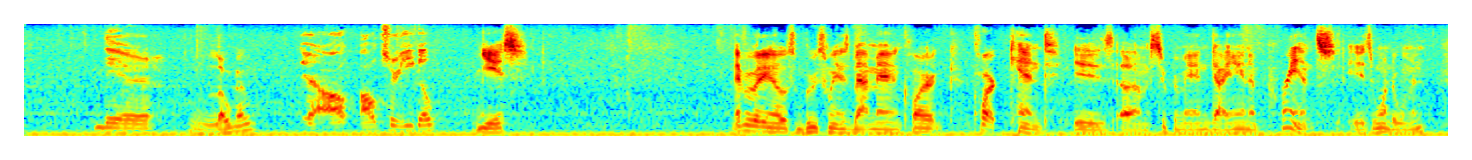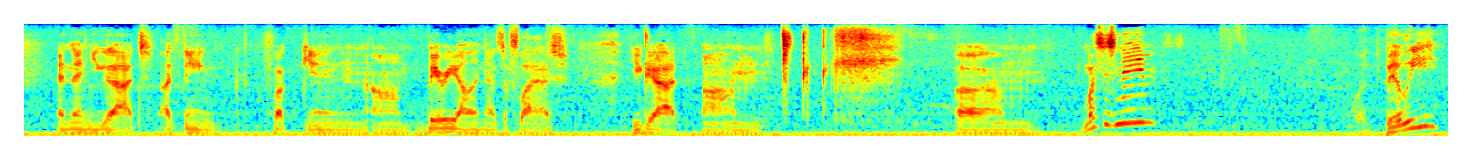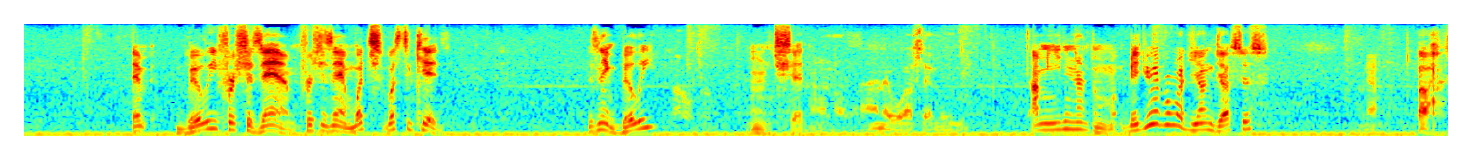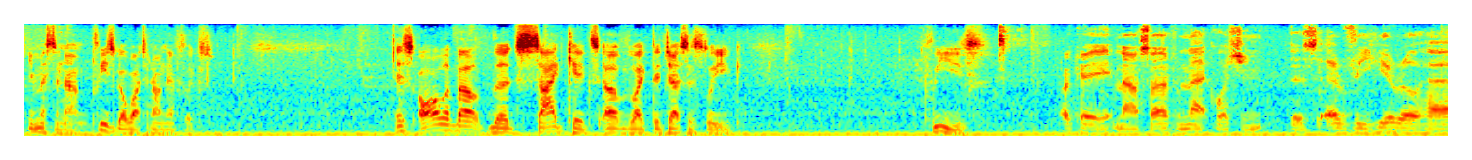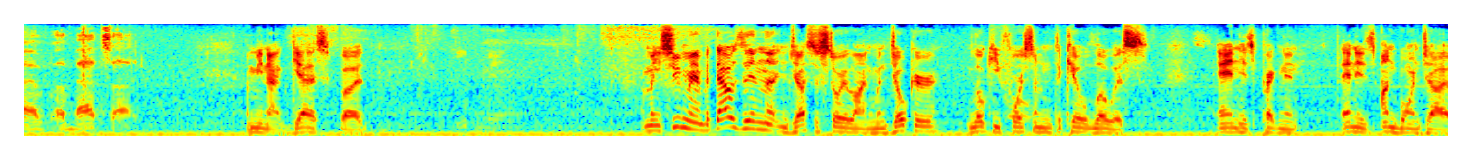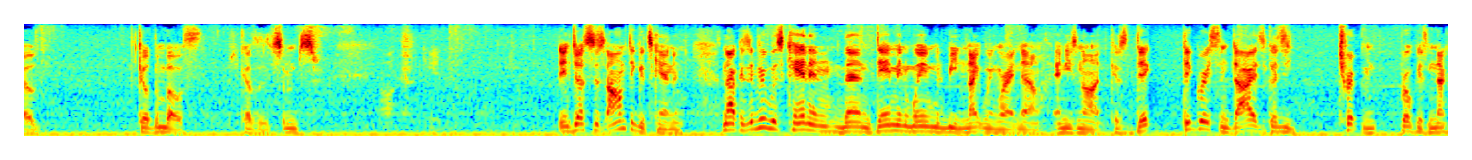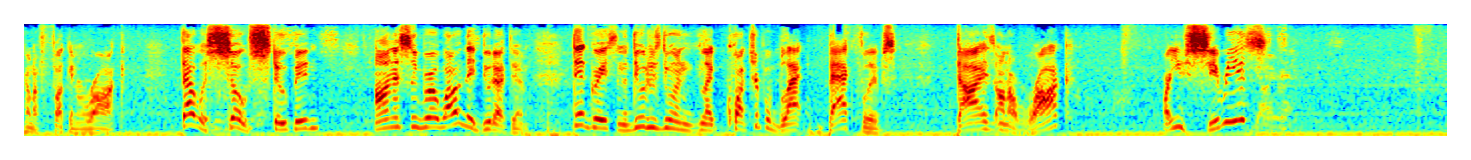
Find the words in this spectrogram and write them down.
their logo. their al- alter ego? Yes. Everybody knows Bruce Wayne is Batman. Clark Clark Kent is um, Superman. Diana Prince is Wonder Woman, and then you got I think fucking um, Barry Allen as the Flash. You got um um what's his name? What? Billy. Em- Billy for Shazam. For Shazam. What's what's the kid? His name Billy? I don't know. Mm, shit. I don't know. I never watched that movie. I mean, you didn't have to. Did you ever watch Young Justice? No. Ah, you're missing out. Please go watch it on Netflix. It's all about the sidekicks of like the Justice League. Please. Okay, now aside from that question, does every hero have a bad side? I mean, I guess, but Superman. I mean Superman. But that was in the Injustice storyline when Joker Loki forced him to kill Lois and his pregnant and his unborn child. Killed them both because of some. Injustice, I don't think it's canon. No, because if it was canon, then Damian Wayne would be Nightwing right now, and he's not. Because Dick Dick Grayson dies because he tripped and broke his neck on a fucking rock. That was so stupid. Honestly, bro, why would they do that to him? Dick Grayson, the dude who's doing like quadruple black backflips, dies on a rock. Are you serious?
